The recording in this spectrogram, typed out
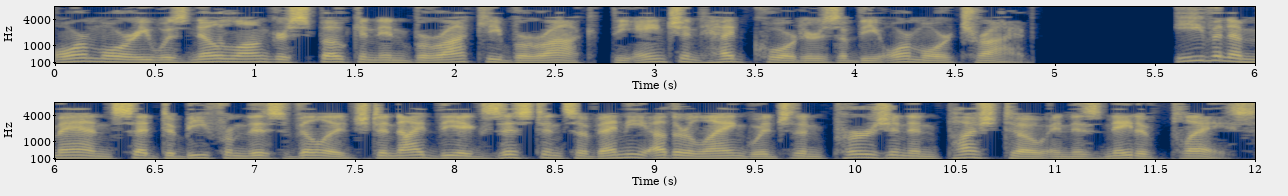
Ormori was no longer spoken in Baraki Barak, the ancient headquarters of the Ormour tribe. Even a man said to be from this village denied the existence of any other language than Persian and Pashto in his native place.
